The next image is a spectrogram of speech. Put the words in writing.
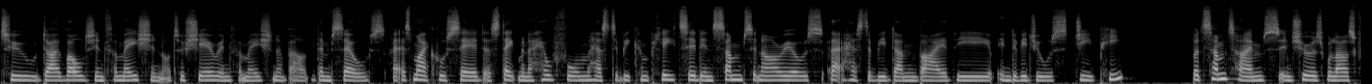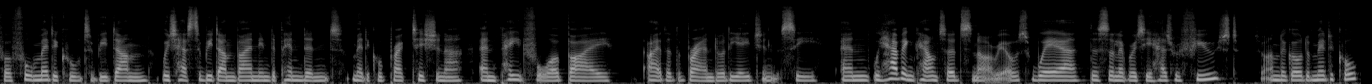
to divulge information or to share information about themselves. As Michael said, a statement of health form has to be completed in some scenarios. That has to be done by the individual's GP. But sometimes insurers will ask for a full medical to be done, which has to be done by an independent medical practitioner and paid for by either the brand or the agency. And we have encountered scenarios where the celebrity has refused to undergo the medical,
